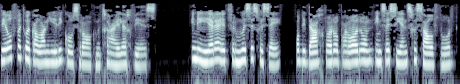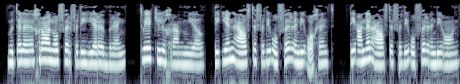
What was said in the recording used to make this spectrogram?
Wie of wat ook al aan hierdie kos raak moet geheilig wees. In die Heere het vir Mooses gesê, op die dag waarop Aaron en sy seens gesalf word, moet hulle een graanoffer vir die Heere bring, 2 kilogram meel, die een helfte vir die offer in die ochtend, die ander helfte vir die offer in die aand.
